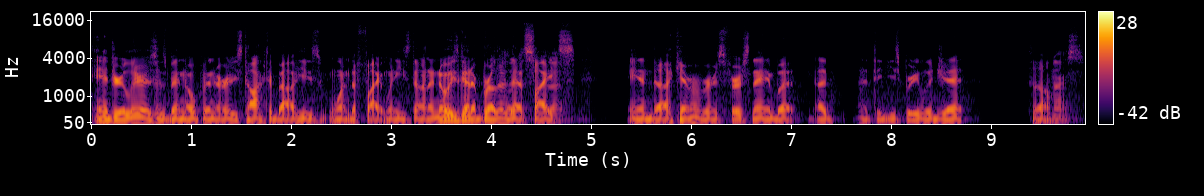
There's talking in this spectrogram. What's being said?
Andrew Alirez has been open or he's talked about he's wanting to fight when he's done. I know he's got a brother that see that. fights, and uh, I can't remember his first name, but I I think he's pretty legit. So Nice.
